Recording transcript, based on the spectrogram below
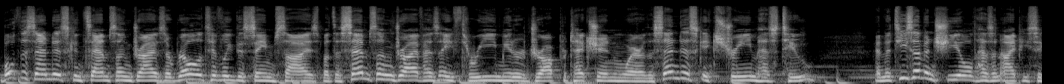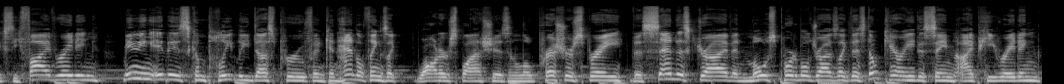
Both the SanDisk and Samsung drives are relatively the same size, but the Samsung drive has a 3 meter drop protection, where the SanDisk Extreme has 2, and the T7 Shield has an IP65 rating, meaning it is completely dustproof and can handle things like water splashes and low pressure spray. The SanDisk drive and most portable drives like this don't carry the same IP rating,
